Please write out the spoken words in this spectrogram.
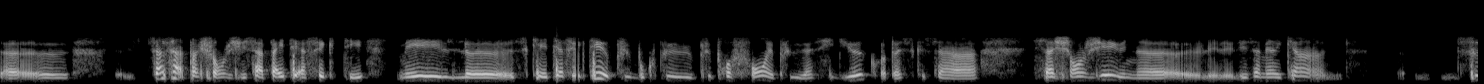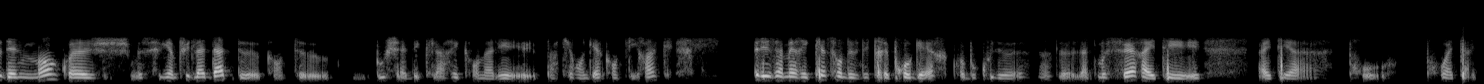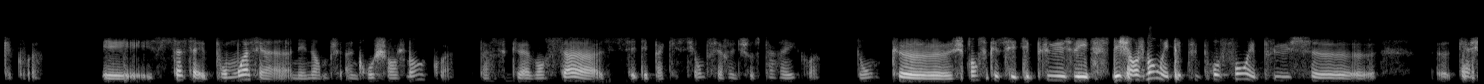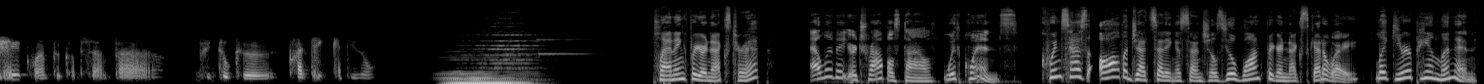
Ça, ça n'a pas changé, ça n'a pas été affecté, mais le, ce qui a été affecté est plus, beaucoup plus, plus profond et plus insidieux, quoi, parce que ça, ça a changé une, euh, les, les, Américains, soudainement, quoi, je me souviens plus de la date de quand euh, Bush a déclaré qu'on allait partir en guerre contre l'Irak. Les Américains sont devenus très pro-guerre, quoi, beaucoup de, hein, l'atmosphère a été, a été euh, pro, pro-attaque, quoi. Et ça, pour moi, c'est un énorme, un gros changement, quoi. Parce qu'avant ça, c'était pas question de faire une chose pareille, quoi. Donc, euh, je pense que c'était plus les, les, changements ont été plus profonds et plus euh, euh, cachés, quoi, un peu comme ça, pas plutôt que pratiques, disons. Planning for your next trip? Elevate your travel style with Quince. Quince has all the jet-setting essentials you'll want for your next getaway, like European linen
